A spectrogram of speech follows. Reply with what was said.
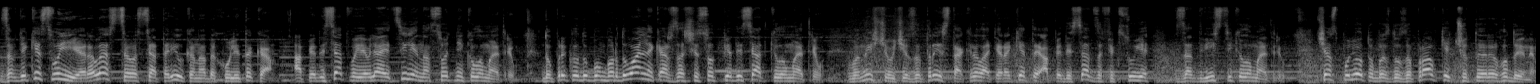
Завдяки своїй РЛС це ось ця тарілка на даху літака. А 50 виявляє цілі на сотні кілометрів. До прикладу, бомбардувальник аж за 650 кілометрів, винищуючи за 300, а крилаті ракети А 50 зафіксує за 200 кілометрів. Час польоту без дозаправки 4 години.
